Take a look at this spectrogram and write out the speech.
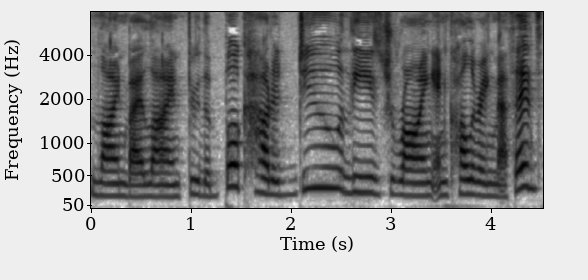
line by line through the book, how to do these drawing and coloring methods,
